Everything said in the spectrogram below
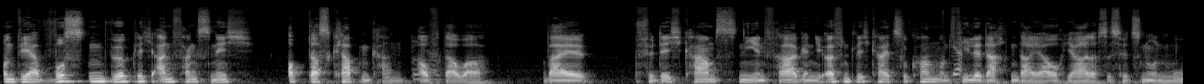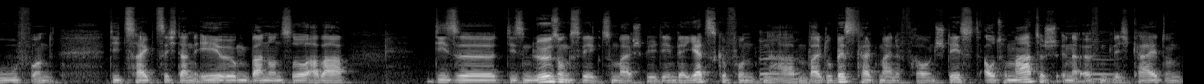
Und wir wussten wirklich anfangs nicht, ob das klappen kann ja. auf Dauer. Weil für dich kam es nie in Frage, in die Öffentlichkeit zu kommen und ja. viele dachten da ja auch, ja, das ist jetzt nur ein Move und die zeigt sich dann eh irgendwann und so, aber diese, diesen Lösungsweg zum Beispiel, den wir jetzt gefunden mhm. haben, weil du bist halt meine Frau und stehst automatisch in der mhm. Öffentlichkeit und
